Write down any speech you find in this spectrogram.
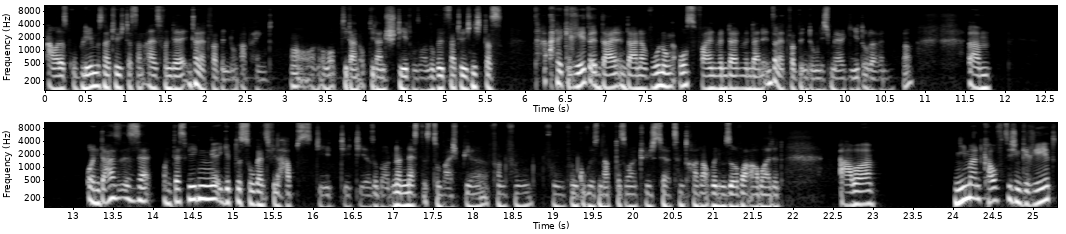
Aber das Problem ist natürlich, dass dann alles von der Internetverbindung abhängt. Und ob die dann, ob die dann steht und so. Und du willst natürlich nicht, dass alle Geräte in, dein, in deiner Wohnung ausfallen, wenn, dein, wenn deine Internetverbindung nicht mehr geht oder wenn. Ne? Ähm, und das ist ja, und deswegen gibt es so ganz viele Hubs, die, die, die so bauen. Nest ist zum Beispiel von, von, von, von Google ein Hub, das war natürlich sehr zentral auch mit dem Server arbeitet. Aber niemand kauft sich ein Gerät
